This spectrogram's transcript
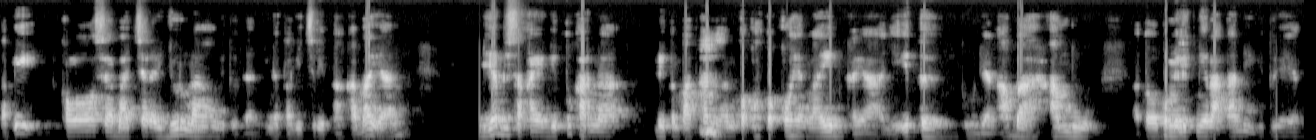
Tapi kalau saya baca dari jurnal gitu dan ingat lagi cerita Kabayan dia bisa kayak gitu karena ditempatkan dengan tokoh-tokoh yang lain kayak Ite, kemudian Abah, Ambu, atau pemilik Nira tadi gitu ya yang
